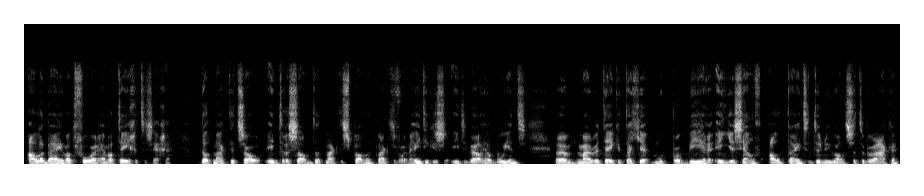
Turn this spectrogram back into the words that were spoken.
allebei wat voor en wat tegen te zeggen. Dat maakt het zo interessant, dat maakt het spannend, maakt het voor een ethicus iets wel heel boeiend. Um, maar het betekent dat je moet proberen in jezelf altijd de nuance te bewaken.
